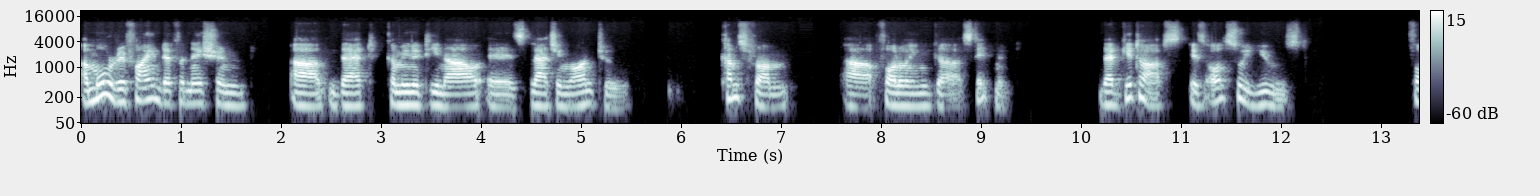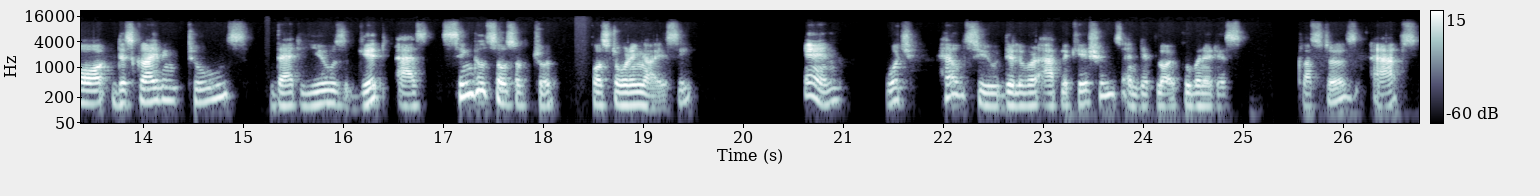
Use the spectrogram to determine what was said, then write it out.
a more refined definition uh, that community now is latching on to comes from uh, following uh, statement that GitOps is also used for describing tools that use Git as single source of truth for storing IAC and which helps you deliver applications and deploy Kubernetes clusters, apps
